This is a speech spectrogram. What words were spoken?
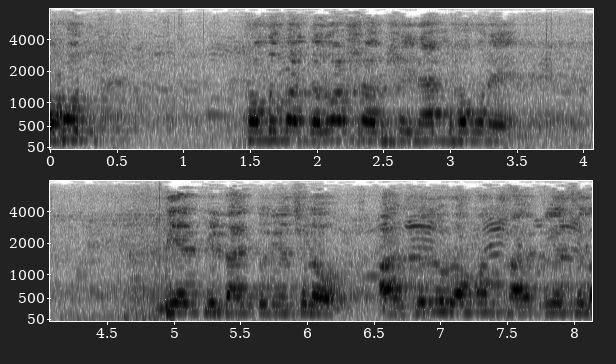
তখন খন্দকার দেলোয়ার সাহেব সেই ন্যায় ভবনে বিএনপির দায়িত্ব নিয়েছিল আর জিল্লুর রহমান সাহেব নিয়েছিল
